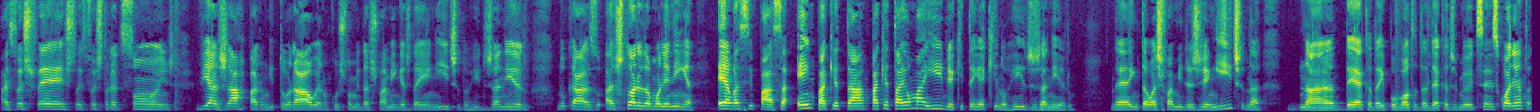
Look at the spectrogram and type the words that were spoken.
as suas festas, as suas tradições. Viajar para um litoral era um costume das famílias da elite do Rio de Janeiro. No caso, a história da Moreninha ela se passa em Paquetá. Paquetá é uma ilha que tem aqui no Rio de Janeiro. Né? Então, as famílias de elite, na, na década, aí por volta da década de 1840,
